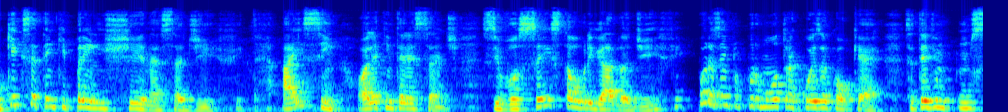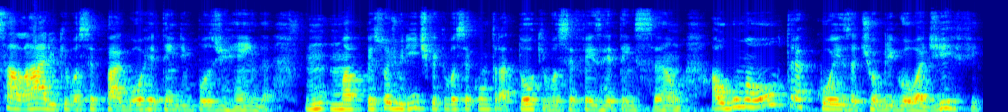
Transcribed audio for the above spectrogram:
O que, que você tem que preencher nessa DIRF? Aí sim, olha que interessante. Se você está obrigado a DIRF, por exemplo, por uma outra coisa qualquer, você teve um, um salário que você pagou retendo imposto de renda, um, uma pessoa jurídica que você contratou, que você fez retenção, alguma outra coisa te obrigou a DIRF,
